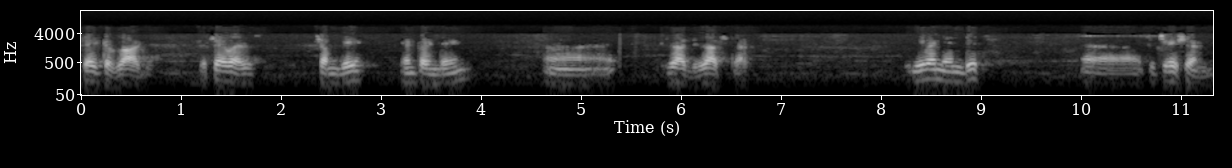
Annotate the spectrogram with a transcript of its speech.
pray, to God to save us from the impending uh, disaster. Even in this uh, situation,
